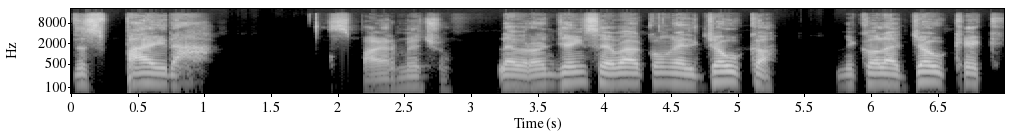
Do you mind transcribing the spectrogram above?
The Spider. Spider Mitchell. LeBron James se va con el Joker, Nicola Jokic.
